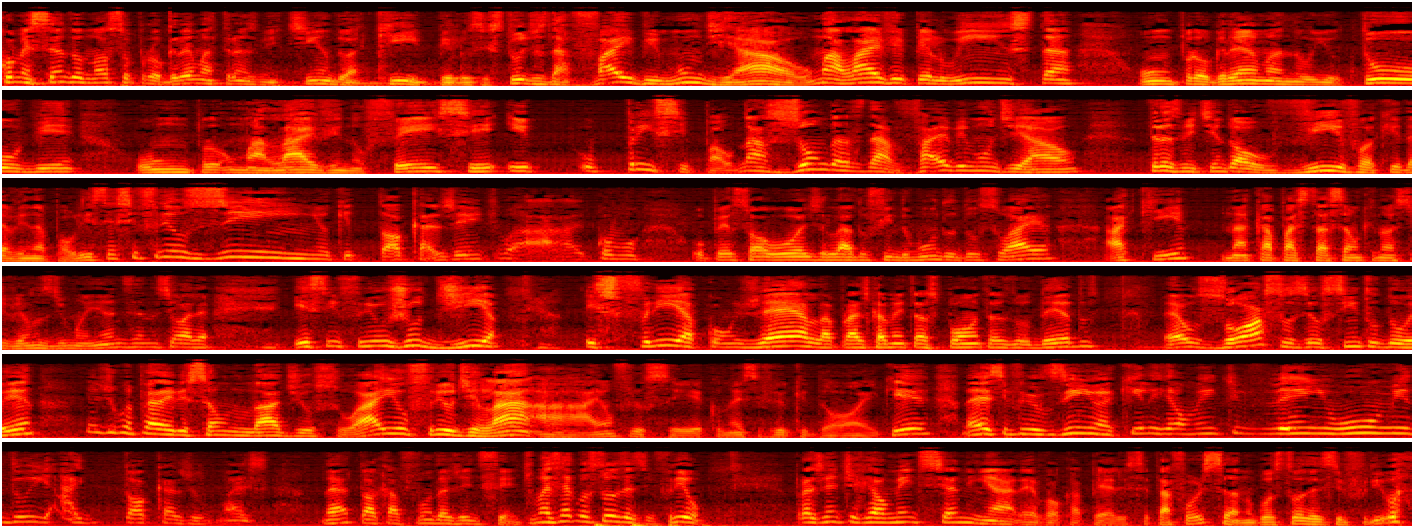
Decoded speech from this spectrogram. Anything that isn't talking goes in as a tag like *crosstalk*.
Começando o nosso programa transmitindo aqui pelos estúdios da Vibe Mundial, uma live pelo Insta, um programa no YouTube, um, uma live no Face e o principal, nas ondas da Vibe Mundial, transmitindo ao vivo aqui da Vina Paulista, esse friozinho que toca a gente, ah, como o pessoal hoje lá do fim do mundo, do Suaia, aqui na capacitação que nós tivemos de manhã, dizendo assim, olha, esse frio judia, esfria, congela praticamente as pontas do dedo, é, os ossos eu sinto doer. Eu digo, mas peraí, eles são lá de Ushuaia e o frio de lá, ah, é um frio seco, não é esse frio que dói. Que, né, esse friozinho aqui, ele realmente vem úmido e ai, toca junto, mas né? Toca fundo, a gente sente. Mas é gostoso esse frio? Pra gente realmente se aninhar, né, Valcapelli? Você tá forçando, gostou desse frio?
